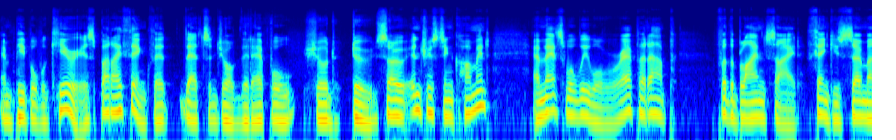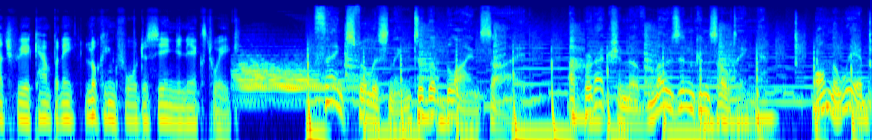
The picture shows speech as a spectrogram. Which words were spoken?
and people were curious, but I think that that's a job that Apple should do. So, interesting comment, and that's where we will wrap it up for The Blind Side. Thank you so much for your company. Looking forward to seeing you next week. Thanks for listening to The Blind Side, a production of Mosen Consulting. On the web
